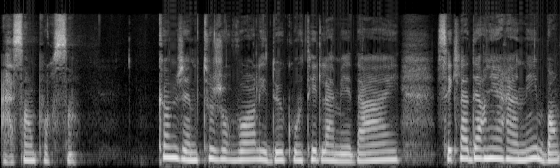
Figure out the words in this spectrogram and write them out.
à 100% comme j'aime toujours voir les deux côtés de la médaille, c'est que la dernière année, bon,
